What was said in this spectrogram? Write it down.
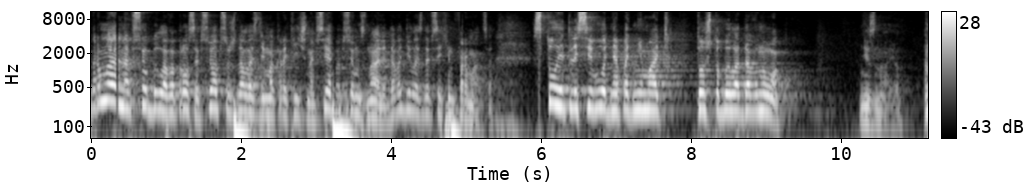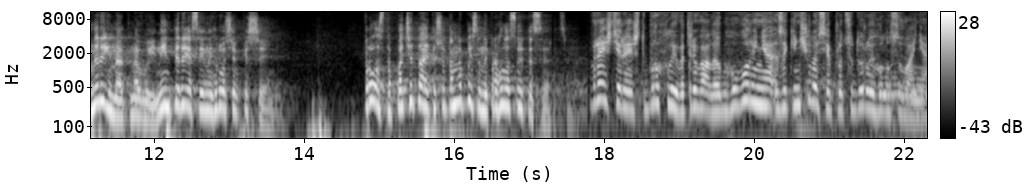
Нормально все было, вопросы, все обсуждалось демократично, все обо всем знали, доводилась до всех информация. Стоит ли сегодня поднимать то, что было давно? Не знаю. Не ринок новий, не інтереси і не гроші в кишеню. Просто почитайте, що там написано, і проголосуйте серцем. Врешті-решт, бурхливе тривале обговорення закінчилося процедурою голосування.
